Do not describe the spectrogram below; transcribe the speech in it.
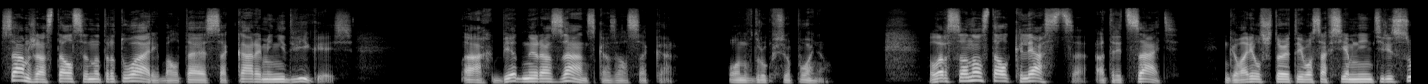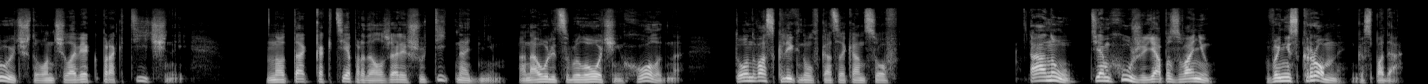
Сам же остался на тротуаре, болтая с Сакарами, не двигаясь. «Ах, бедный Розан», — сказал Сакар. Он вдруг все понял. Ларсоно стал клясться, отрицать. Говорил, что это его совсем не интересует, что он человек практичный. Но так как те продолжали шутить над ним, а на улице было очень холодно, то он воскликнул в конце концов. «А ну, тем хуже, я позвоню. Вы не скромны, господа».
